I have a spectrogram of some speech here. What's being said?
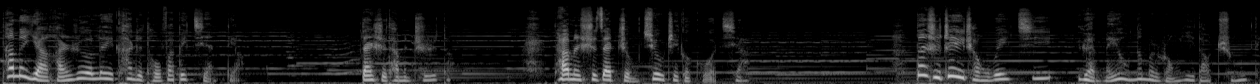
他们眼含热泪看着头发被剪掉。但是他们知道，他们是在拯救这个国家。但是这一场危机远没有那么容易到终点。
